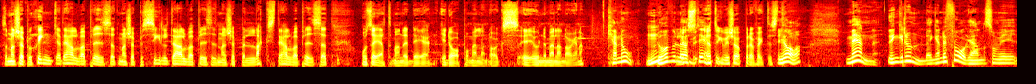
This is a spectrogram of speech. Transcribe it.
Så man köper skinka till halva priset, man köper sill till halva priset, man köper lax till halva priset och så äter man det, det idag på mellandags, eh, under mellandagarna. Kanon, Mm. då har vi löst det. Jag tycker vi köper det faktiskt. Ja, men den grundläggande frågan som vi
